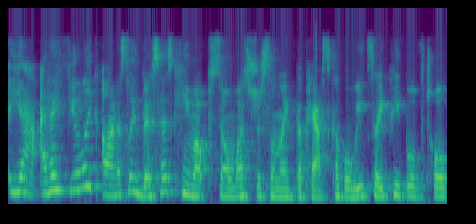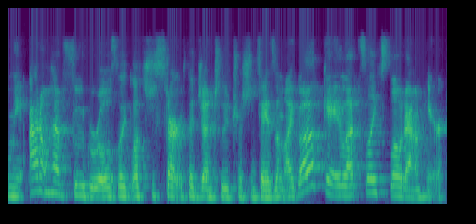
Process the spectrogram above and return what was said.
Yeah, and I feel like honestly, this has came up so much just in like the past couple weeks. Like people have told me, I don't have food rules. Like let's just start with the gentle nutrition phase. I'm like, okay, let's like slow down here.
